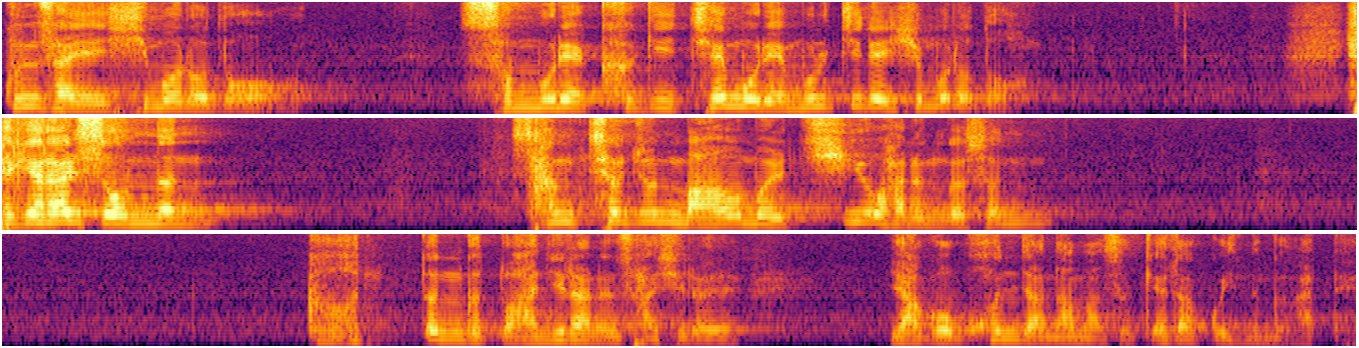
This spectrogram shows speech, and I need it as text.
군사의 힘으로도 선물의 크기, 재물의 물질의 힘으로도 해결할 수 없는 상처 준 마음을 치유하는 것은 그 어떤 것도 아니라는 사실을 야곱 혼자 남아서 깨닫고 있는 것 같아요.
